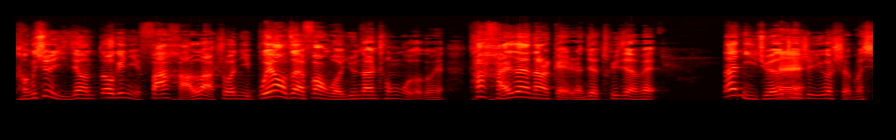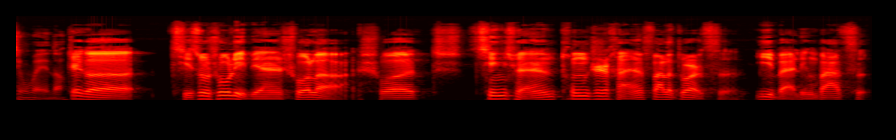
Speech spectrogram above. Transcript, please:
腾讯已经都给你发函了，说你不要再放我云南虫谷的东西，他还在那儿给人家推荐位，那你觉得这哎是一个什么行为呢？这个起诉书里边说了，说侵权通知函发了多少次？一百零八次。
